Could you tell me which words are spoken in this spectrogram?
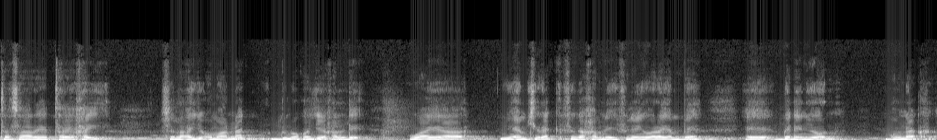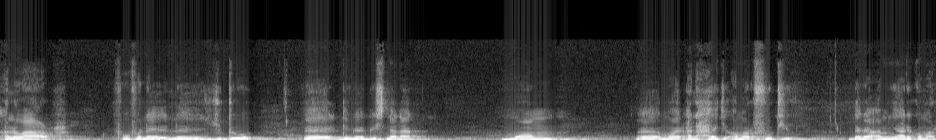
tasaare tarixa yi Cheikh Alaaji Omar nag du na ko jeexal de waaye ñu am ci rek fi nga xam ne fi lañ war a yem ba beneen yoon moom nag alwaar foofu la la juddoo di nga gis na nag moom mooy alxaaji Omar Fuutiyu danga am ñaari Omar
